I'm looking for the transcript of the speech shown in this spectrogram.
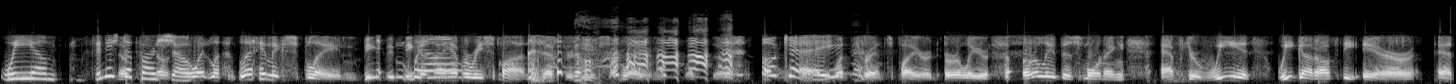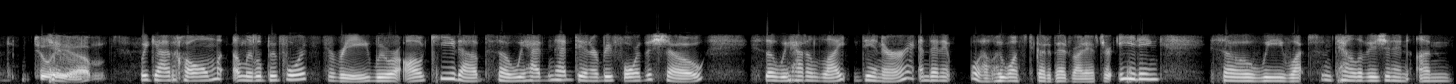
We um, finished no, up our no, show. Let, let, him explain, be, because well, I have a response after he explains what, uh, okay. what transpired earlier. Early this morning, after we we got off the air at two a.m. We got home a little before three. We were all keyed up, so we hadn't had dinner before the show. So we had a light dinner, and then it. Well, who wants to go to bed right after eating? So we watched some television and un,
